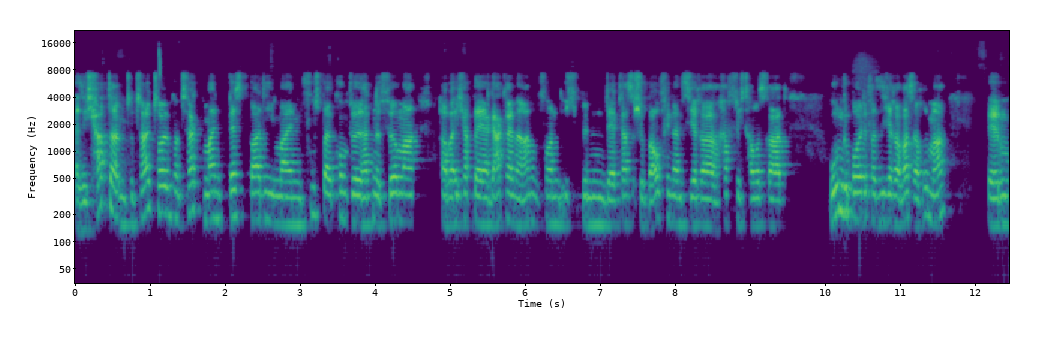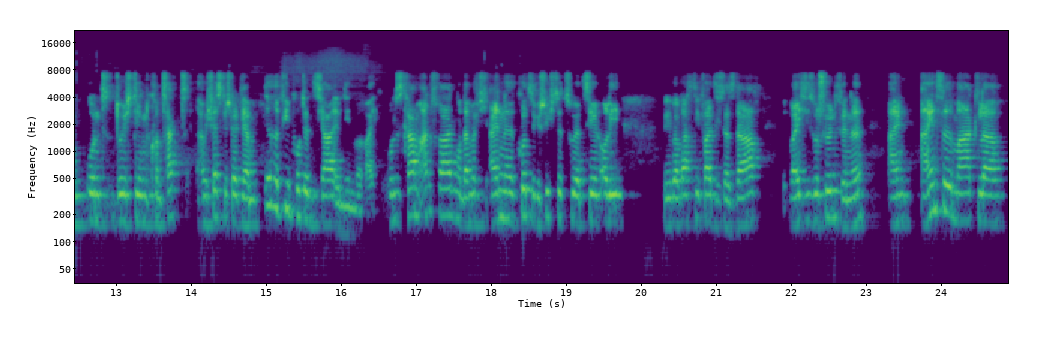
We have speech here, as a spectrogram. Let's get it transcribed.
also ich hatte einen total tollen Kontakt. Mein Best Buddy, mein Fußballkumpel hat eine Firma, aber ich habe da ja gar keine Ahnung von. Ich bin der klassische Baufinanzierer, Haftpflichthausrat, Wohngebäudeversicherer, was auch immer. Ähm, und durch den Kontakt habe ich festgestellt, wir haben irre viel Potenzial in dem Bereich. Und es kamen Anfragen und da möchte ich eine kurze Geschichte zu erzählen, Olli, lieber Basti, falls ich das darf, weil ich sie so schön finde. Ein Einzelmakler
